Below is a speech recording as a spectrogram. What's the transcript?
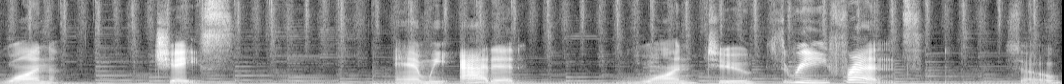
one Chase and we added one, two, three friends. So,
